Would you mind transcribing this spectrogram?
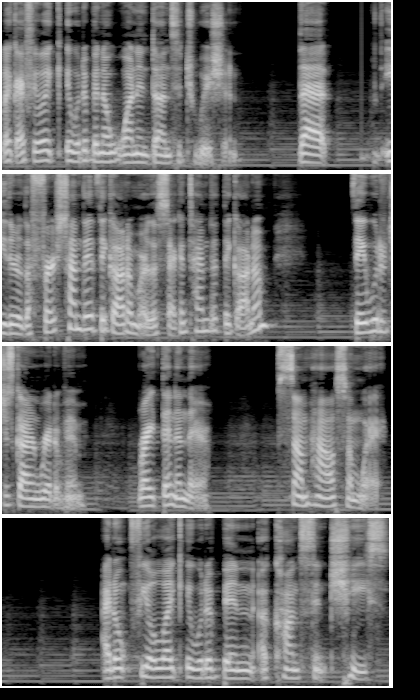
like I feel like it would have been a one and done situation. That either the first time that they got him or the second time that they got him, they would have just gotten rid of him right then and there. Somehow, some way. I don't feel like it would have been a constant chase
